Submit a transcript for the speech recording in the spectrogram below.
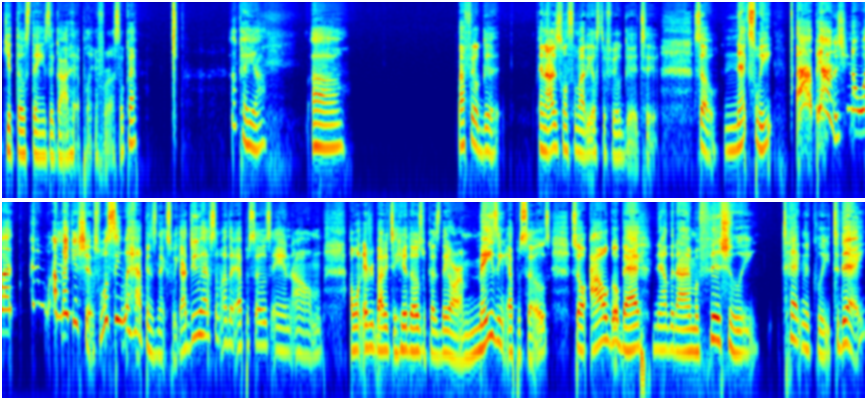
get those things that God had planned for us. Okay. Okay, y'all. Uh, I feel good. And I just want somebody else to feel good too. So next week, I'll be honest, you know what? I'm making shifts. We'll see what happens next week. I do have some other episodes, and um, I want everybody to hear those because they are amazing episodes. So I'll go back now that I am officially, technically today,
